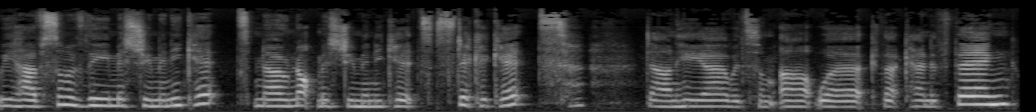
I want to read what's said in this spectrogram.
We have some of the mystery mini kits. No, not mystery mini kits, sticker kits down here with some artwork, that kind of thing.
